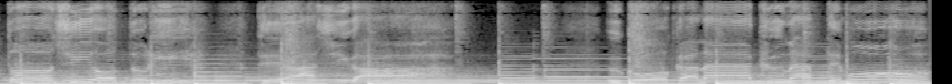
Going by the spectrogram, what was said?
年を取り手足が動かなくなっても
